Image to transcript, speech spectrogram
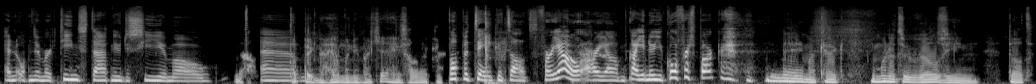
En op nummer 10 staat nu de CMO. Nou, um, dat ben ik nou helemaal niet met je eens, Hanneke. Wat betekent dat voor jou, Arjan? Kan je nu je koffers pakken? nee, maar kijk, je moet natuurlijk wel zien dat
